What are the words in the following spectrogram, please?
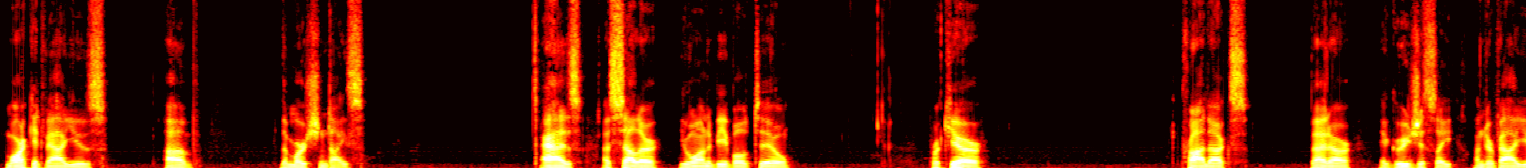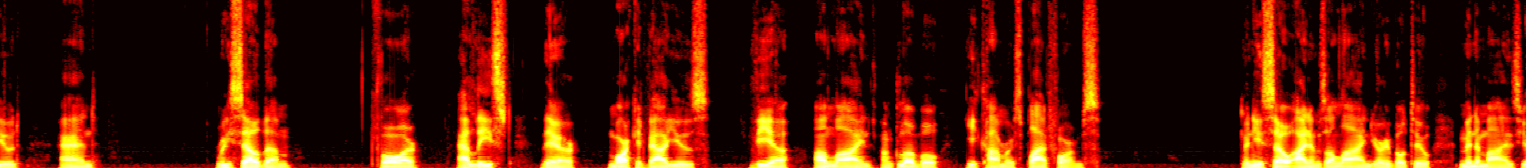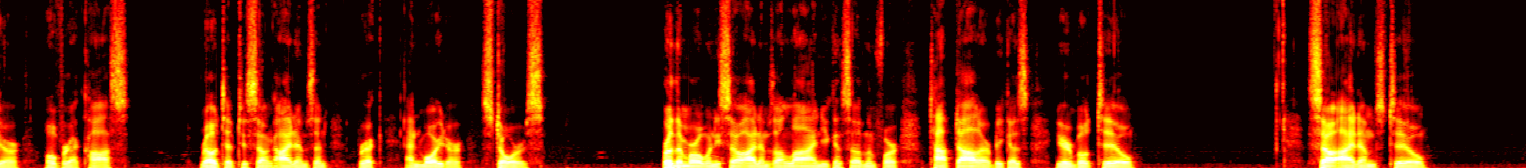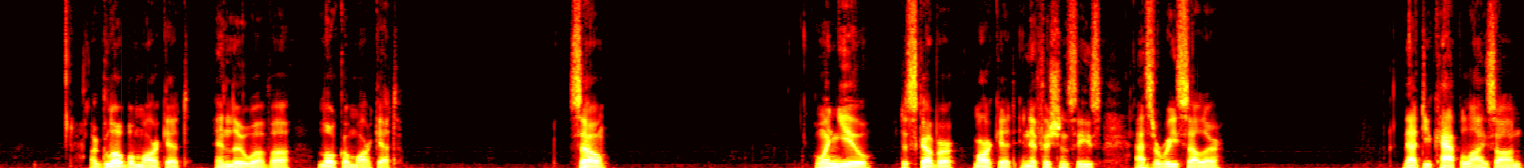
market values of the merchandise. As a seller, you want to be able to procure products that are egregiously undervalued and resell them for at least their market values via online on global e commerce platforms. When you sell items online, you're able to minimize your overhead costs relative to selling items in brick and mortar stores. Furthermore, when you sell items online, you can sell them for top dollar because you're able to sell items to a global market in lieu of a local market. So, when you discover market inefficiencies as a reseller that you capitalize on,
